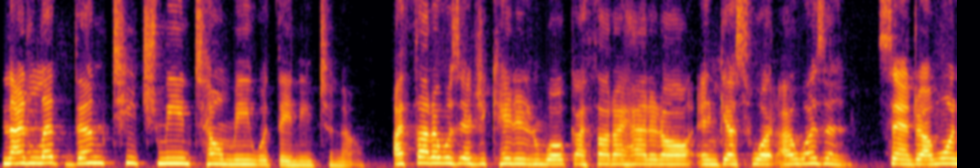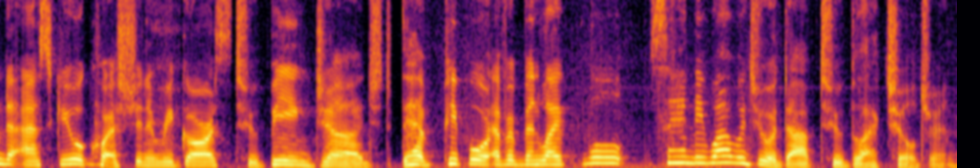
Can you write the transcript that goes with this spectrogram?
And I let them teach me and tell me what they need to know. I thought I was educated and woke. I thought I had it all. And guess what? I wasn't. Sandra, I wanted to ask you a question in regards to being judged. Have people ever been like, well, Sandy, why would you adopt two black children?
